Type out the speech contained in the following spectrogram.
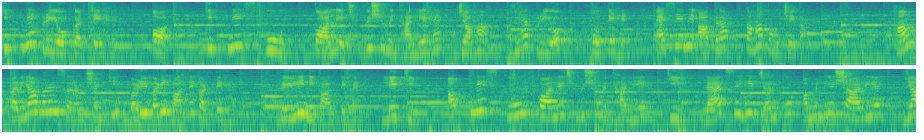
कितने प्रयोग करते हैं और कितने स्कूल, कॉलेज, विश्वविद्यालय हैं जहाँ यह प्रयोग होते हैं? ऐसे में आंकड़ा कहाँ पहुंचेगा? हम पर्यावरण संरक्षण की बड़ी बड़ी बातें करते हैं, रैली निकालते हैं, लेकिन अपने स्कूल, कॉलेज, विश्वविद्यालय की लैब से ही जल को अम्लीय क्षारीय या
